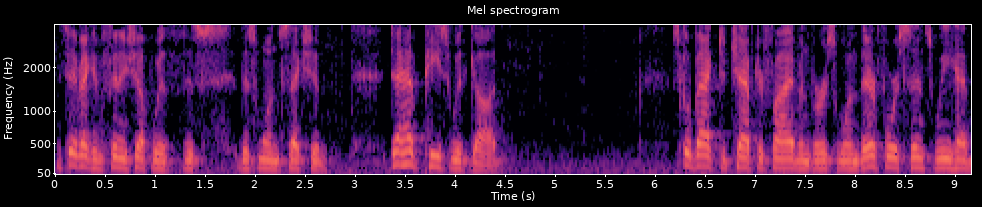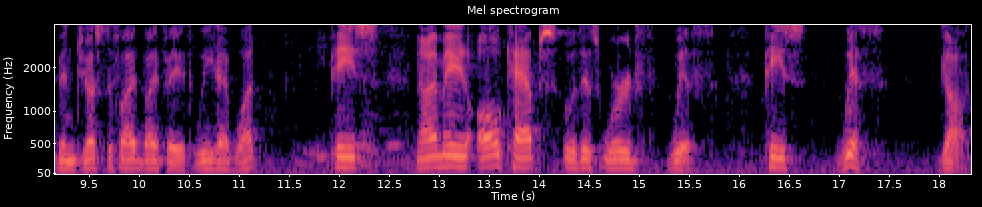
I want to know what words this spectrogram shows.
Let's see if I can finish up with this, this one section. To have peace with God. Let's go back to chapter 5 and verse 1. Therefore, since we have been justified by faith, we have what? Peace. Now, I made all caps with this word with. Peace with God.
